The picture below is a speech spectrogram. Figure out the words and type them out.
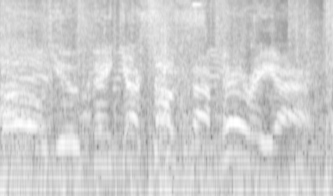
Oh, you think you're so superior!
